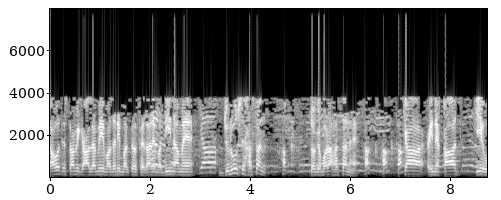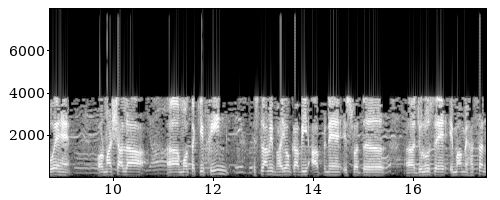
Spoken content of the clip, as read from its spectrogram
دعوت اسلامک عالمی مدنی مرکز فیضان مدینہ میں جلوس حسن جو کہ بڑا حسن ہے کیا انعقاد کیے ہوئے ہیں۔ اور ماشاءاللہ اللہ متقفین اسلامی بھائیوں کا بھی آپ نے اس وقت جلوس امام حسن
